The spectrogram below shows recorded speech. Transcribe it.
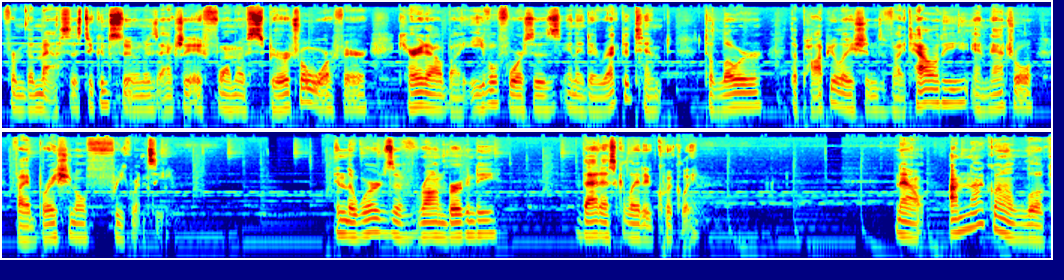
from the masses to consume is actually a form of spiritual warfare carried out by evil forces in a direct attempt to lower the population's vitality and natural vibrational frequency. In the words of Ron Burgundy, that escalated quickly. Now, I'm not going to look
